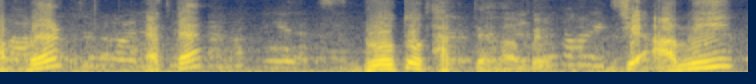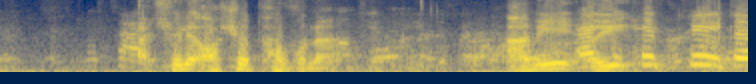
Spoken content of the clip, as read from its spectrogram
আপনার একটা ব্রত থাকতে হবে যে আমি আসলে অসৎ হব না। আমি ওই ক্ষেত্রে এটা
